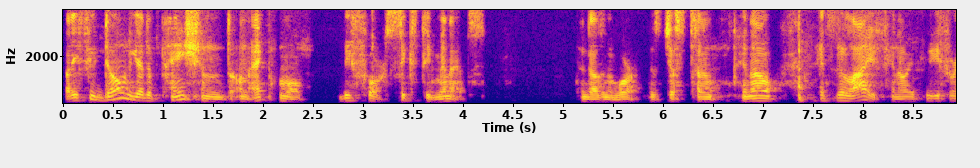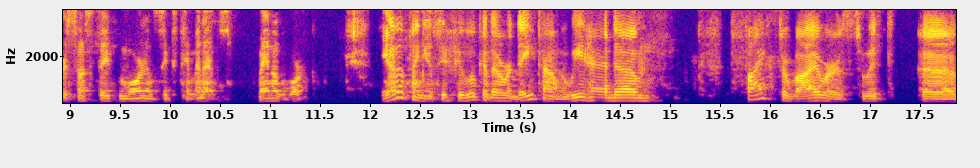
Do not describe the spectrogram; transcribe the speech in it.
But if you don't get a patient on ECMO before 60 minutes, it doesn't work. It's just, um, you know, it's the life. You know, if, if you resuscitate more than 60 minutes, may not work. The other thing is, if you look at our data, we had um, five survivors with uh,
